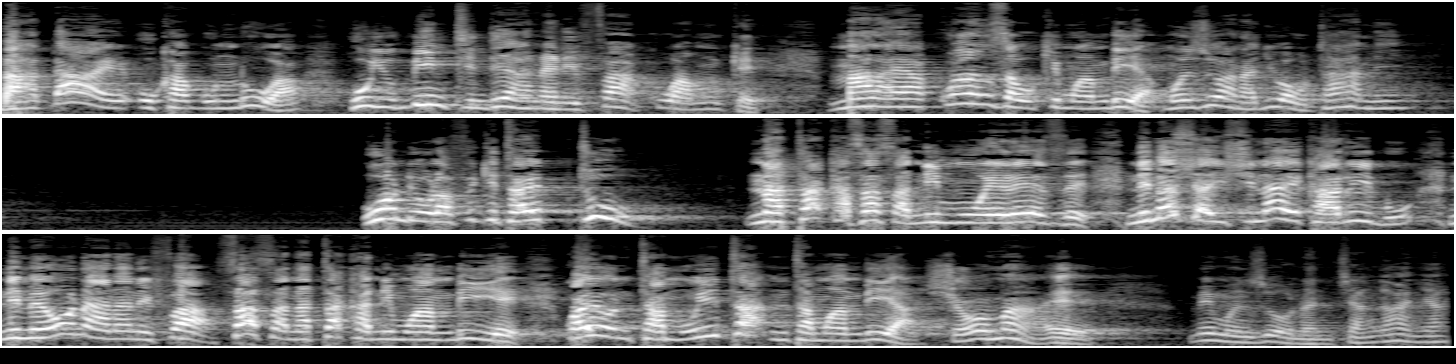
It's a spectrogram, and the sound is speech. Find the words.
baadaye ukagundua huyu binti ndiye ananifaa kuwa mke. Mara ya kwanza ukimwambia mwenzio anajua utani. Huo ndio urafiki type tu nataka sasa nimweleze. Nimeshaishi naye karibu nimeona ananifaa. Sasa nataka nimwambie. Kwa hiyo nitamuita nitamwambia shoma eh, mi mwenzio unanichanganya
